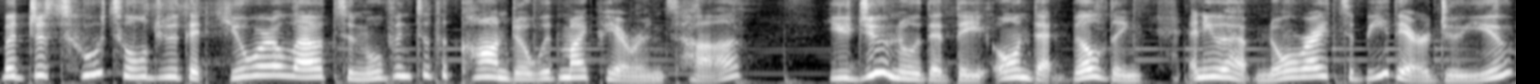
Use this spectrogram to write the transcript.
But just who told you that you were allowed to move into the condo with my parents, huh? You do know that they own that building and you have no right to be there, do you?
